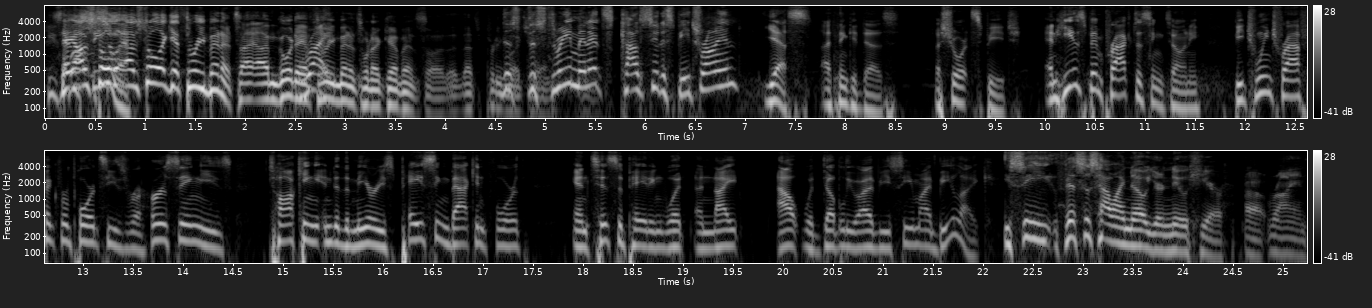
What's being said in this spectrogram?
He's Hey, I'm still, told it. I was told I get three minutes. I, I'm going to have Right. three minutes when I come in, so that's pretty Does, much. does it. three minutes constitute a speech, Ryan? Yes, I think it does. A short speech. And he has been practicing, Tony. Between traffic reports, he's rehearsing, he's talking into the mirror, he's pacing back and forth, anticipating what a night out with WIBC might be like. You see, this is how I know you're new here, uh, Ryan.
